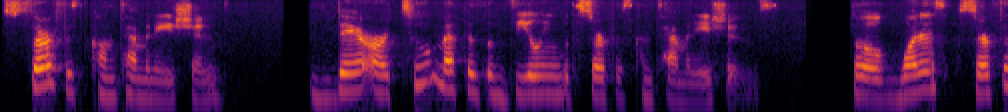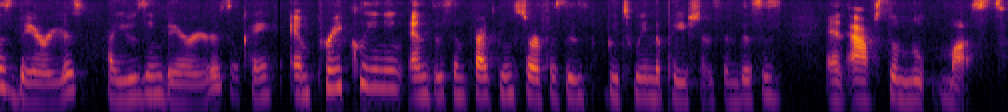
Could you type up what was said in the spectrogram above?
Surface contamination there are two methods of dealing with surface contaminations. So one is surface barriers by using barriers, okay, and pre-cleaning and disinfecting surfaces between the patients, and this is an absolute must.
